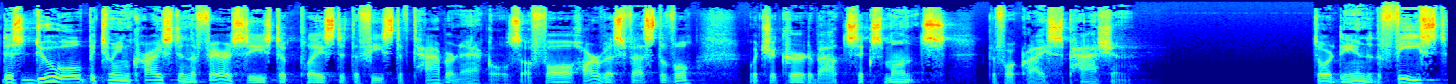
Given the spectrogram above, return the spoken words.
This duel between Christ and the Pharisees took place at the Feast of Tabernacles, a fall harvest festival which occurred about six months before Christ's Passion. Toward the end of the feast,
